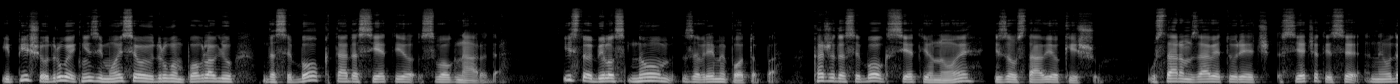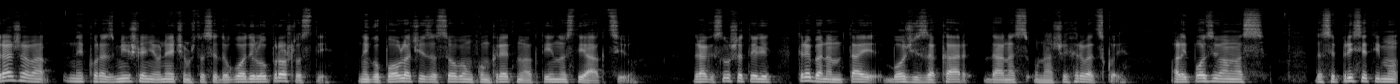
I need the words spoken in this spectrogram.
i piše u drugoj knjizi Mojsevoj u drugom poglavlju da se Bog tada sjetio svog naroda. Isto je bilo s Novom za vrijeme potopa. Kaže da se Bog sjetio Noe i zaustavio kišu. U starom zavjetu riječ sjećati se ne odražava neko razmišljanje o nečem što se dogodilo u prošlosti, nego povlači za sobom konkretnu aktivnost i akciju. Dragi slušatelji, treba nam taj Boži zakar danas u našoj Hrvatskoj. Ali pozivam vas da se prisjetimo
